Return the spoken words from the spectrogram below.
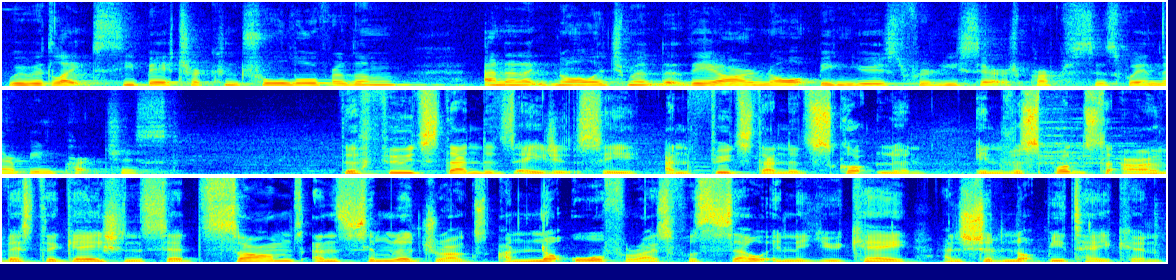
We would like to see better control over them and an acknowledgement that they are not being used for research purposes when they're being purchased. The Food Standards Agency and Food Standards Scotland, in response to our investigation, said SARMs and similar drugs are not authorised for sale in the UK and should not be taken.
